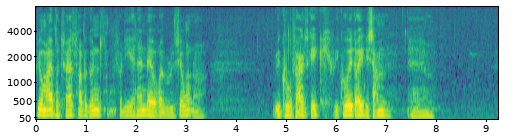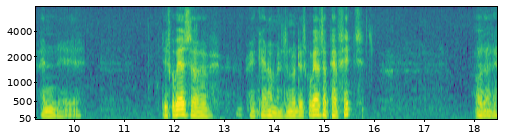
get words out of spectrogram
vi var meget på tværs fra begyndelsen, fordi han lavede revolution, og vi kunne faktisk ikke, vi kunne ikke rigtig sammen. Øh, han, øh, det skulle være så, hvad kalder man så nu, det skulle være så perfekt. Og det,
